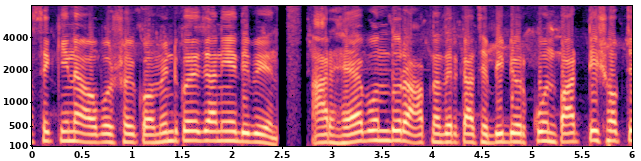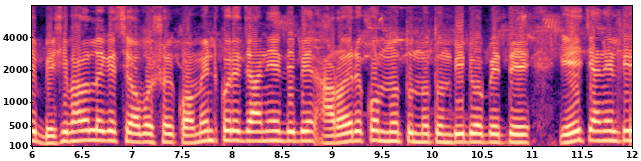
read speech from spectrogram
আছে কিনা অবশ্যই কমেন্ট করে জানিয়ে দিবেন। আর হ্যাঁ বন্ধুরা, আপনাদের কাছে ভিডিওর কোন পার্টটি সবচেয়ে বেশি ভালো লেগেছে অবশ্যই কমেন্ট করে জানিয়ে দিবেন। আরও এরকম নতুন নতুন ভিডিও পেতে এই চ্যানেলটি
